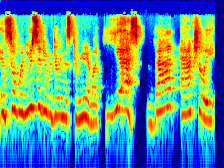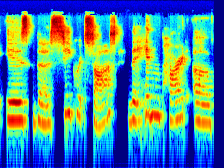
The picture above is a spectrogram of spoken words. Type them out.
And so when you said you were doing this community, I'm like, yes, that actually is the secret sauce, the hidden part of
